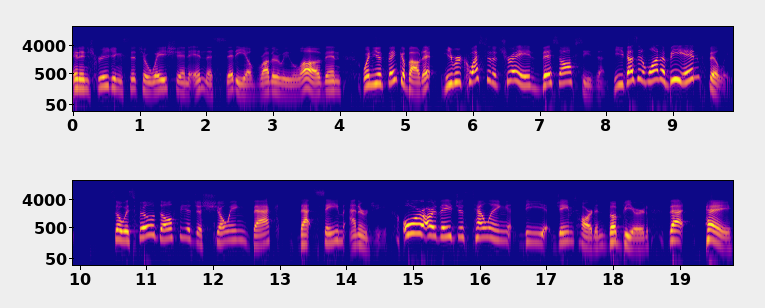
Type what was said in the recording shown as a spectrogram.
an intriguing situation in the city of brotherly love. And when you think about it, he requested a trade this offseason. He doesn't want to be in Philly. So is Philadelphia just showing back that same energy? Or are they just telling the James Harden, the beard, that, hey,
